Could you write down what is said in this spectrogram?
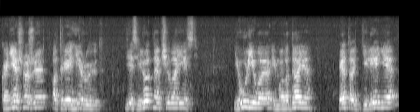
Конечно же, отреагируют. Здесь и летная пчела есть, и ульевая, и молодая. Это отделение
